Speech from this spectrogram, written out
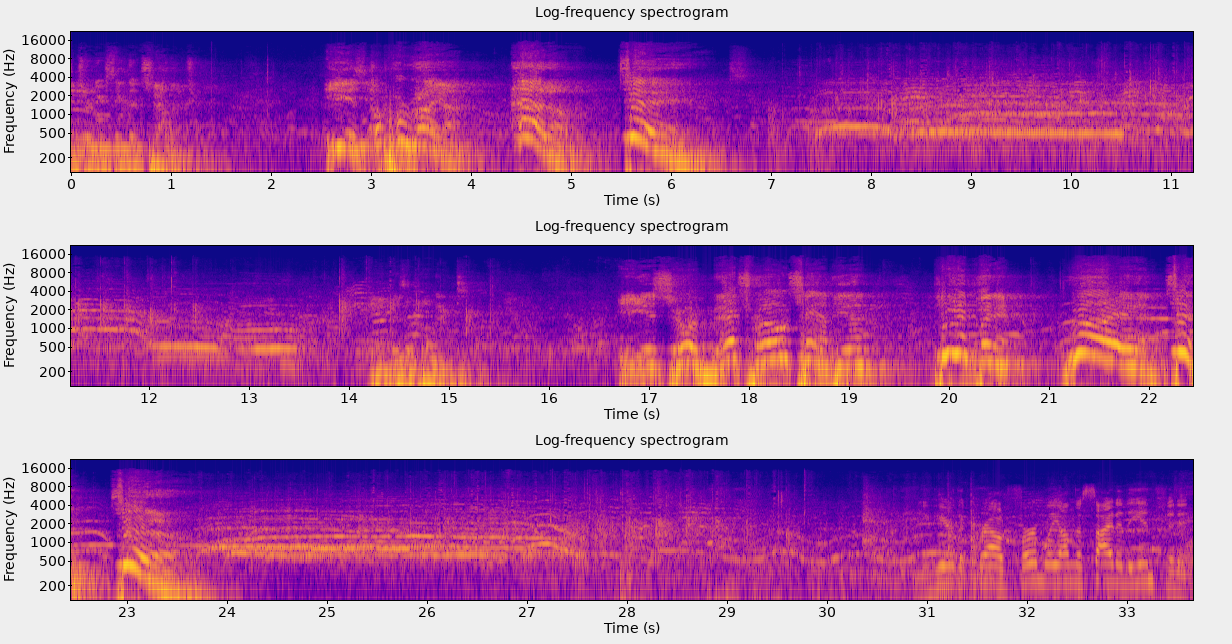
Introducing the challenger. He is the pariah, Adam James. And his opponent. He is your Metro Champion, the Infinite, Ryan Jin crowd firmly on the side of the Infinite.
